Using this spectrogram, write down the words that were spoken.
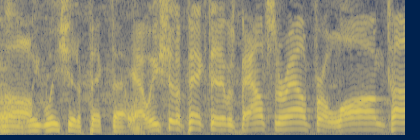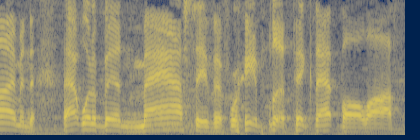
Oh, oh. We, we, should have picked that yeah, one. Yeah, we should have picked it. It was bouncing around for a long time, and that would have been massive if we're able to pick that ball off.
